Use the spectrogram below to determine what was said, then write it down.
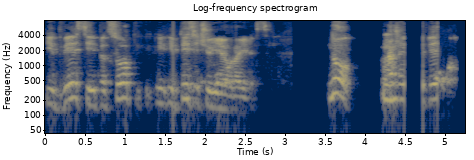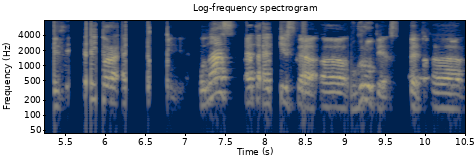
и 200, и 500, и, и 1000 евро есть. Ну, даже 200 евро. У нас эта очистка э, в группе стоит, э,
